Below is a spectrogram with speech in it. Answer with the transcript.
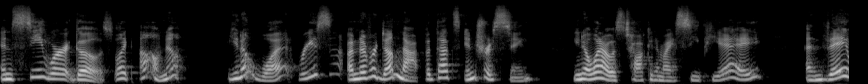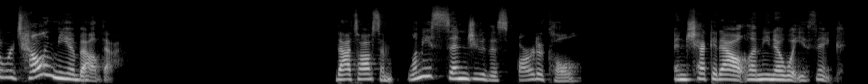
and see where it goes. Like, oh no, you know what, Reese? I've never done that, but that's interesting. You know what? I was talking to my CPA and they were telling me about that. That's awesome. Let me send you this article and check it out. Let me know what you think.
